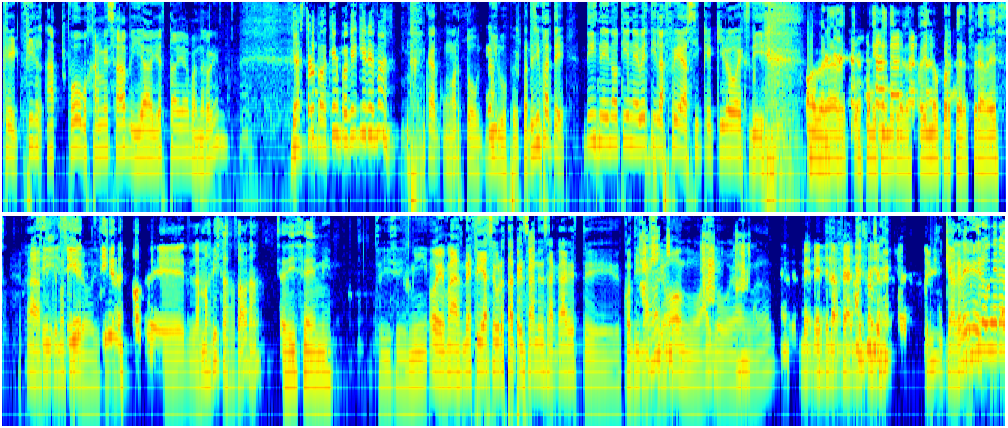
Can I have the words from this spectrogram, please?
¿Qué? ¿Film App? ¿Puedo bajarme esa app y ya, ya está ya Mandalorian? Ya está, ¿para qué? ¿Para qué quieres más? Claro, con harto virus. Pues. Patricia Infante, Disney no tiene Betty la Fea, así que quiero XD. Oh, verdad, hay gente que la está viendo por tercera vez. Ah, Sí, así que no quiero. dice. Sigue en el top de las más vistas hasta ahora. Se dice mi. Sí, sí, mi... Oye, más, Netflix ya seguro está pensando en sacar este continuación o algo, weón. Betty la fea 10 años después. Que agregue, quiero ver a-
